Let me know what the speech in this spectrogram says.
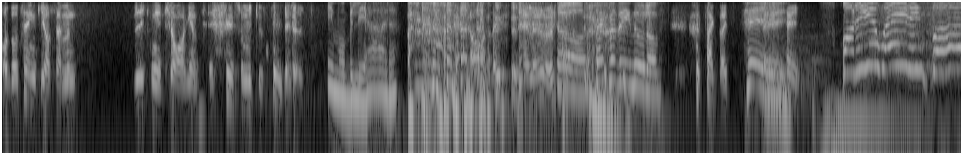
Och då tänker jag så här, men vik ner kragen för det ser så mycket snyggare ut. Immobiliär. Eller hur? Ja, tack för att du ringde Olof. tack, tack. Hej. Hej. What are you waiting for?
